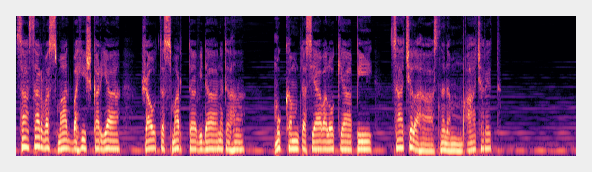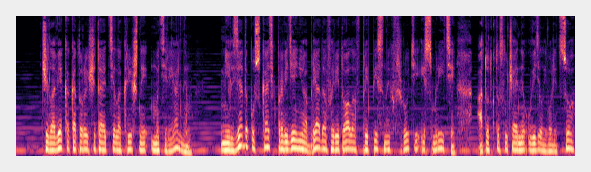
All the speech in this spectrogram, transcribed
са сарвасмад бахишкарья шаута смарта виданатаха мукхам тасьявалокьяпи сачелаха снанам ачарет». Человека, который считает тело Кришны материальным – Нельзя допускать к проведению обрядов и ритуалов, предписанных в Шрути и Смрити, а тот, кто случайно увидел его лицо,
